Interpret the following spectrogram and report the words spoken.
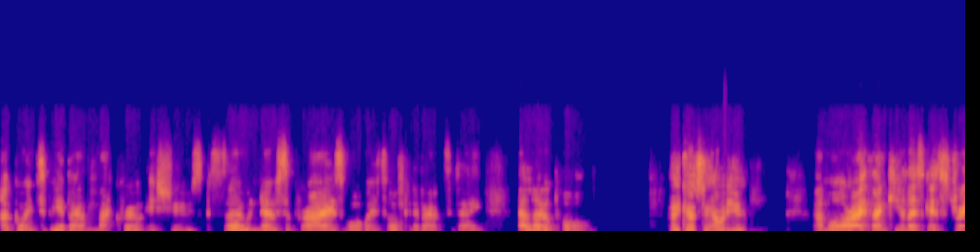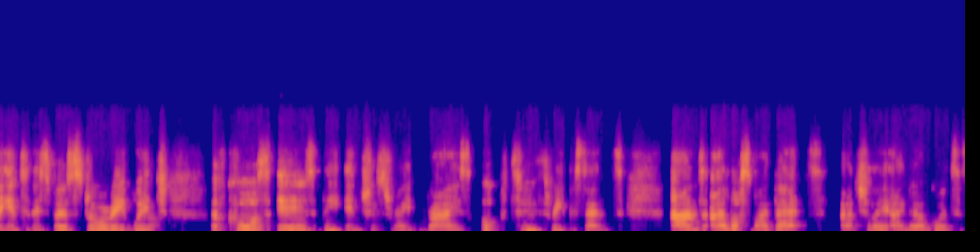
are going to be about macro issues. So, no surprise what we're talking about today. Hello, Paul. Hey, Kirsty, how are you? I'm all right, thank you. Let's get straight into this first story, which, of course, is the interest rate rise up to 3%. And I lost my bet. Actually, I know I'm going to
